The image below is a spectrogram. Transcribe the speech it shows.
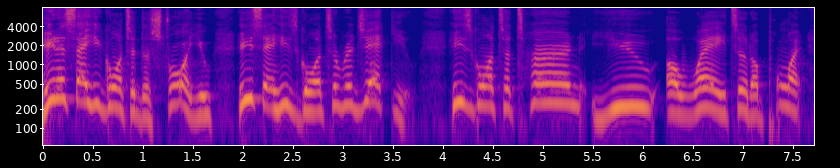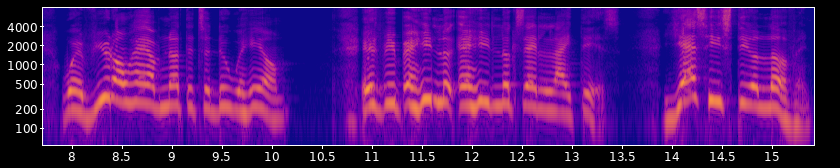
He didn't say he's going to destroy you. He said he's going to reject you. He's going to turn you away to the point where if you don't have nothing to do with him, and he look and he looks at it like this. Yes, he's still loving.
